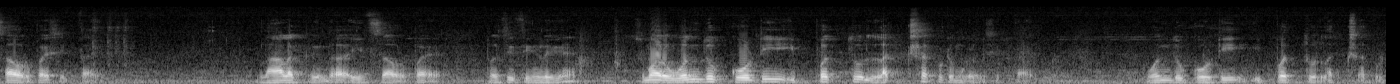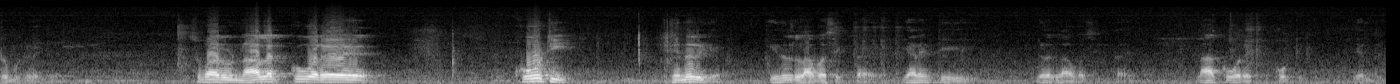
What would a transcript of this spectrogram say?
ಸಾವಿರ ರೂಪಾಯಿ ಸಿಗ್ತಾ ಇದೆ. ನಾಲ್ಕರಿಂದ ಐದು ಸಾವಿರ ರೂಪಾಯಿ ಪ್ರತಿ ತಿಂಗಳಿಗೆ ಸುಮಾರು ಒಂದು ಕೋಟಿ ಇಪ್ಪತ್ತು ಲಕ್ಷ ಕುಟುಂಬಗಳಿಗೆ ಸಿಗ್ತಾ ಇದೆ. ಒಂದು ಕೋಟಿ ಇಪ್ಪತ್ತು ಲಕ್ಷ ಕುಟುಂಬಗಳಿಗೆ. ಸುಮಾರು ನಾಲ್ಕೂವರೆ ಕೋಟಿ ಜನರಿಗೆ ಇದರ ಲಾಭ ಸಿಗ್ತಾ ಇದೆ. ಗ್ಯಾರಂಟಿಗಳ ಲಾಭ ಸಿಗ್ತಾ ನಾಲ್ಕೂವರೆ ಕೋಟಿ ಜನರಿಗೆ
